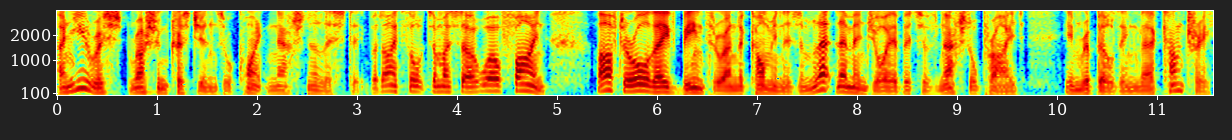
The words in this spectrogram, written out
I knew Rus- Russian Christians were quite nationalistic, but I thought to myself, well, fine. After all they've been through under communism, let them enjoy a bit of national pride in rebuilding their country.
